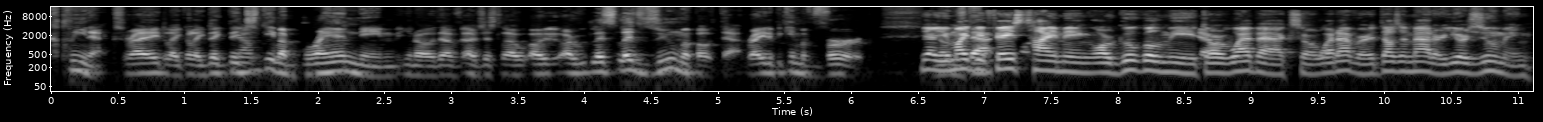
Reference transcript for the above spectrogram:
Kleenex, right? Like, like, like they yeah. just became a brand name. You know, of, just or, or, let's let's zoom about that, right? It became a verb. Yeah, you, know, might be FaceTiming or Google Meet yeah. or WebEx or whatever. It doesn't matter. You're zooming.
